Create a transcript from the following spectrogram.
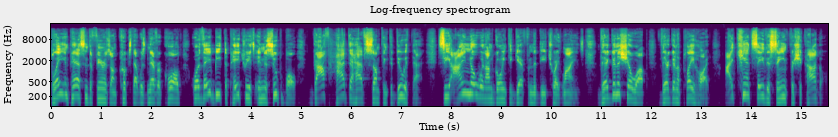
Blatant pass interference on Cooks that was never called, or they beat the Patriots in the Super Bowl. Goff had to have something to do with that. See, I know what I'm going to get from the Detroit Lions. They're going to show up, they're going to play hard. I can't say the same for Chicago.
